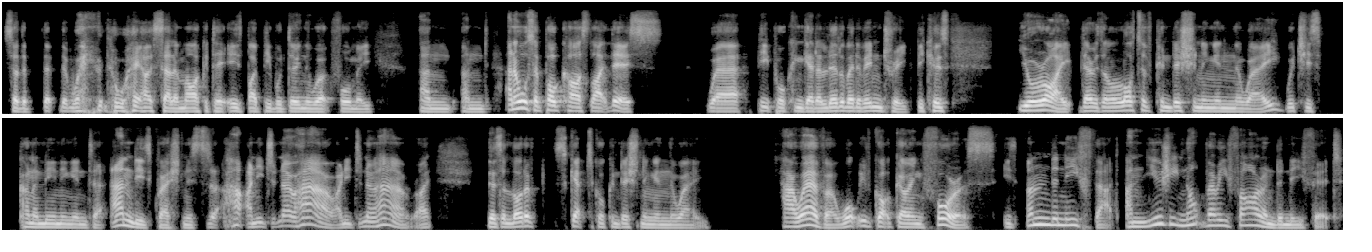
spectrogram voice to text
So the, the, the way the way I sell and market it is by people doing the work for me, and and and also podcasts like this where people can get a little bit of intrigue because you're right. There is a lot of conditioning in the way, which is kind of leaning into Andy's question: is I need to know how. I need to know how. Right? There's a lot of skeptical conditioning in the way. However, what we've got going for us is underneath that, and usually not very far underneath it.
